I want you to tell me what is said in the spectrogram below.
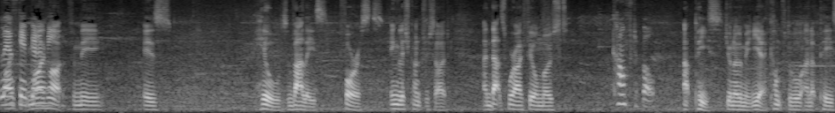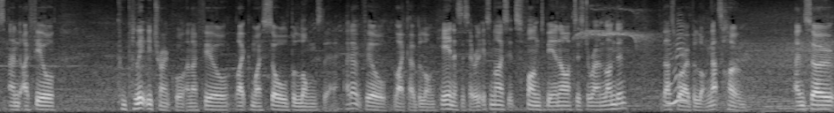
landscape my, gonna my be? heart for me is hills, valleys, forests, English countryside, and that's where I feel most Comfortable. at peace. Do you know what I mean? Yeah, comfortable and at peace, and I feel completely tranquil, and I feel like my soul belongs there. I don't feel like I belong here necessarily. It's nice, it's fun to be an artist around London. But that's where mm-hmm. I belong. That's home, and so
